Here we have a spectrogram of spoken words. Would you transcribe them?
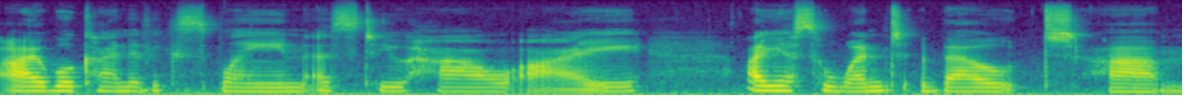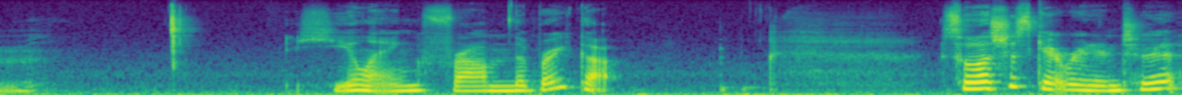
I will kind of explain as to how I, I guess, went about um, healing from the breakup. So let's just get right into it.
